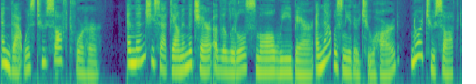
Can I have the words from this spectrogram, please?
and that was too soft for her. And then she sat down in the chair of the little small wee bear, and that was neither too hard nor too soft,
